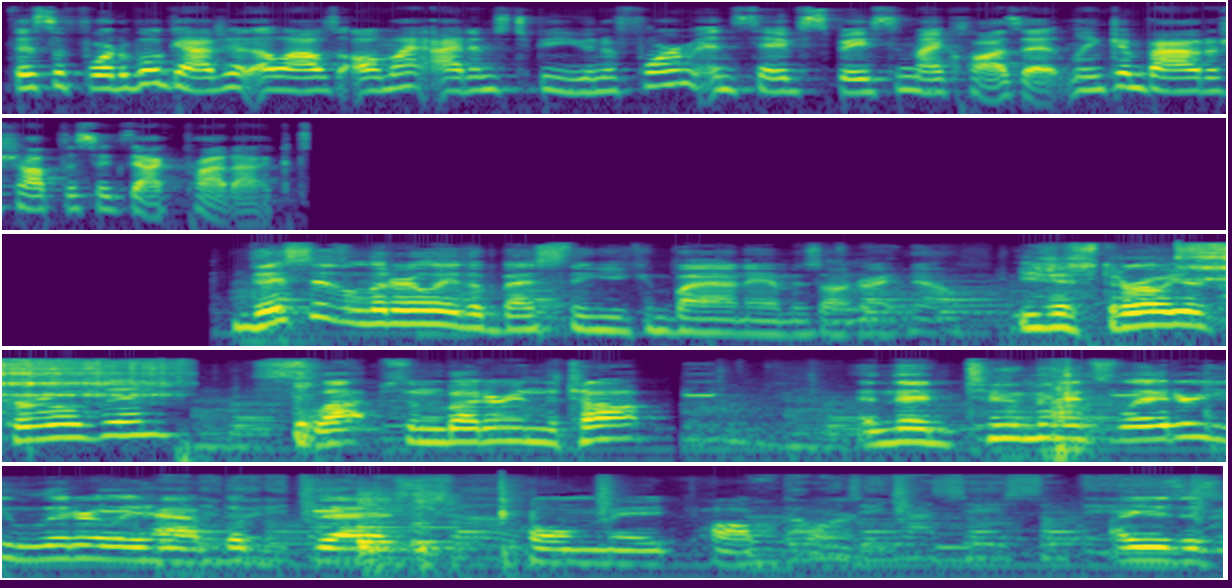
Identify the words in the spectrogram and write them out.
This affordable gadget allows all my items to be uniform and saves space in my closet. Link in bio to shop this exact product. This is literally the best thing you can buy on Amazon right now. You just throw your kernels in, slap some butter in the top, and then two minutes later, you literally have the best homemade popcorn. I use this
